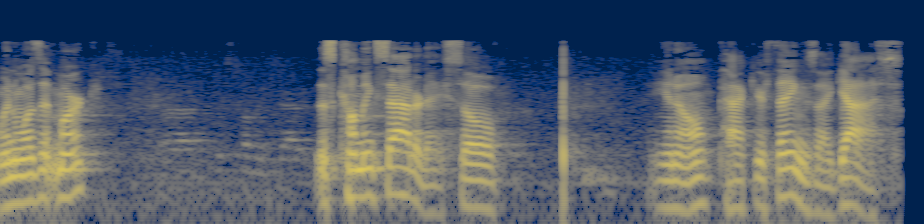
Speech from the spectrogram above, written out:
when was it, Mark? Uh, this coming Saturday. So you know, pack your things, I guess.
